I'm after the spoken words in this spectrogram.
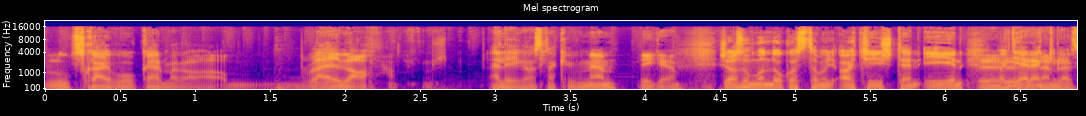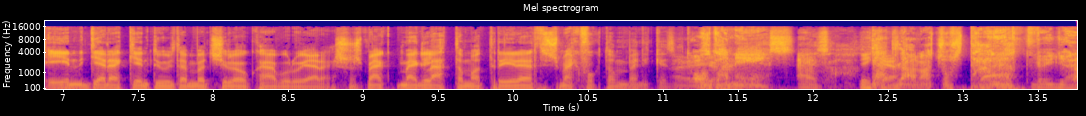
Luke Skywalker, meg a Leila. Hát most elég az nekünk, nem? Igen. És azon gondolkoztam, hogy Atya Isten, én, Ö, a gyerek, én gyerekként ültem be a csillagok háborújára, és most meg, megláttam a trélert, és megfogtam Benni kezét. Oda néz! Ez az! Igen. Tedd le a! Ezt figyelj!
